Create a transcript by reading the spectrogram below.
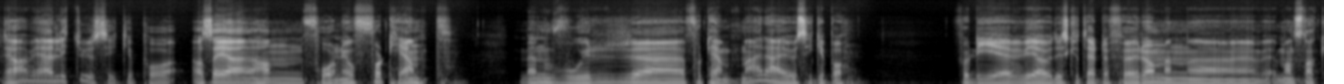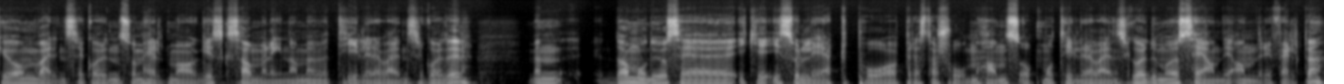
Ja, vi er litt usikre på Altså, jeg, han får den jo fortjent. Men hvor uh, fortjent den er, er jeg usikker på. Fordi eh, Vi har jo diskutert det før òg, men uh, man snakker jo om verdensrekorden som helt magisk sammenligna med tidligere verdensrekorder. Men da må du jo se ikke isolert på prestasjonen hans opp mot tidligere verdensrekord. Du må jo se han de andre i feltet.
